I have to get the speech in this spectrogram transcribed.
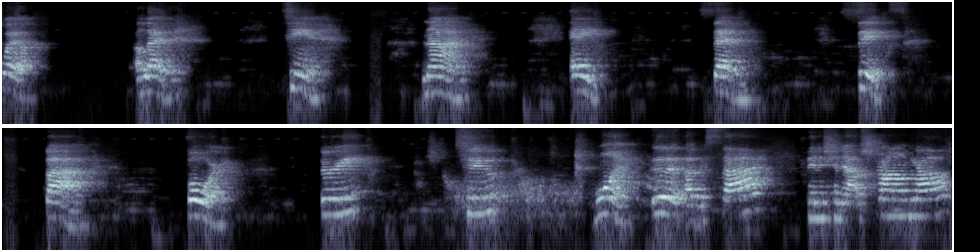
12, 11, 10, 9, 8, 7, 6, 5, 4, 3, 2, 1. Good. Other side. Finishing out strong, y'all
